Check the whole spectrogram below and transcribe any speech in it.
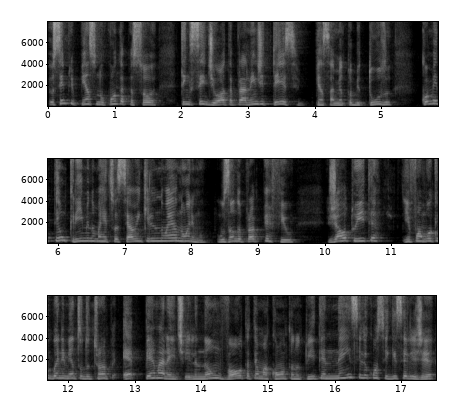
eu sempre penso no quanto a pessoa tem que ser idiota para além de ter esse pensamento obtuso cometer um crime numa rede social em que ele não é anônimo, usando o próprio perfil. Já o Twitter informou que o banimento do Trump é permanente. Ele não volta a ter uma conta no Twitter nem se ele conseguir se eleger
